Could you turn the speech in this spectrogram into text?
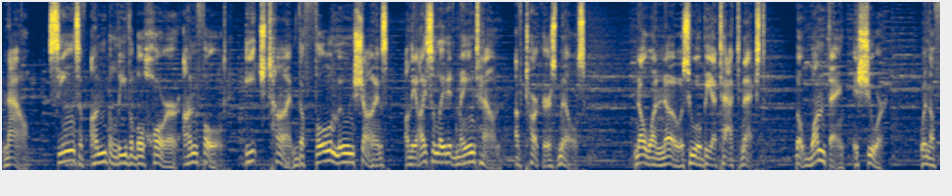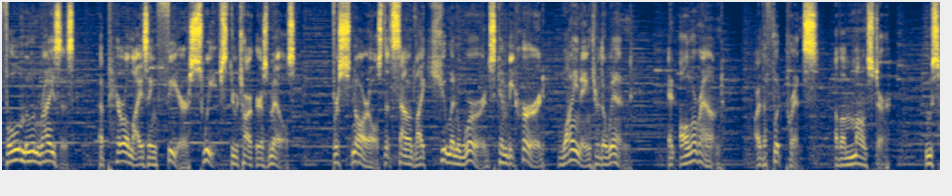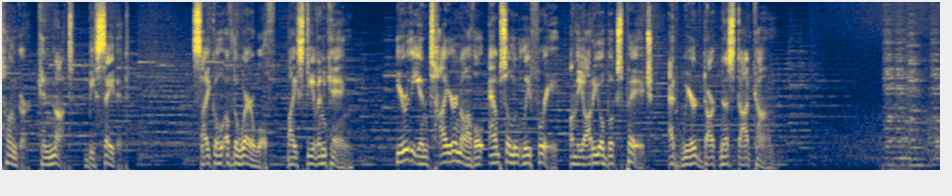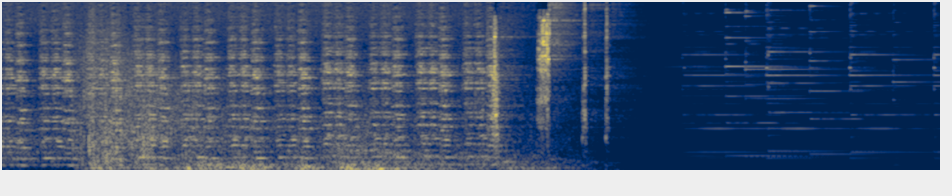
Now, scenes of unbelievable horror unfold each time the full moon shines on the isolated Maine town of Tarker's Mills. No one knows who will be attacked next, but one thing is sure. When the full moon rises, a paralyzing fear sweeps through Tarker's Mills, for snarls that sound like human words can be heard whining through the wind, and all around are the footprints of a monster whose hunger cannot be sated. Cycle of the Werewolf by Stephen King. Hear the entire novel absolutely free on the audiobooks page at WeirdDarkness.com.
